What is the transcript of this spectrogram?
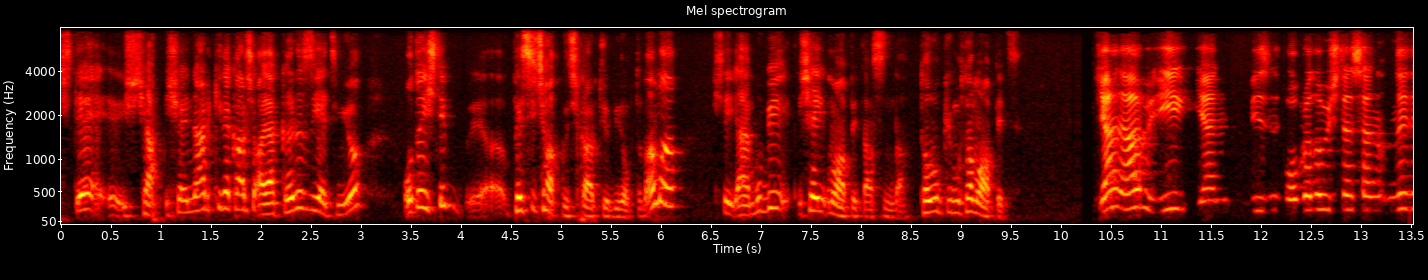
işte Şenerkin'e karşı ayakları hızı yetmiyor. O da işte e, Pesic haklı çıkartıyor bir noktada ama işte yani bu bir şey muhabbet aslında. Tavuk yumurta muhabbeti. Yani abi iyi yani biz Obradoviç'ten sen ne,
